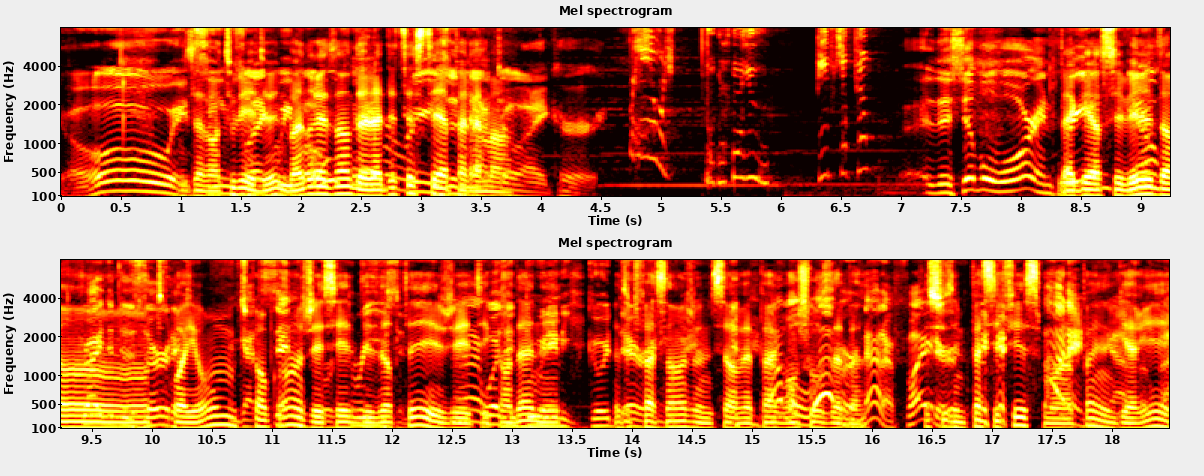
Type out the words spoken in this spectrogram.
Nous avons tous les deux une bonne raison de la détester apparemment. La guerre civile dans le royaume, tu comprends, j'ai essayé de déserter et j'ai été condamné. De toute façon, je ne servais pas à grand-chose là-bas. Je suis une pacifiste, moi, pas un guerrier.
